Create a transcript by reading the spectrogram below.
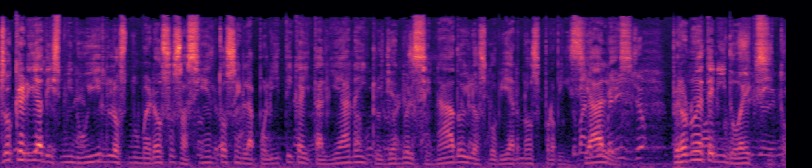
Yo quería disminuir los numerosos asientos en la política italiana, incluyendo el Senado y los gobiernos provinciales, pero no he tenido éxito.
